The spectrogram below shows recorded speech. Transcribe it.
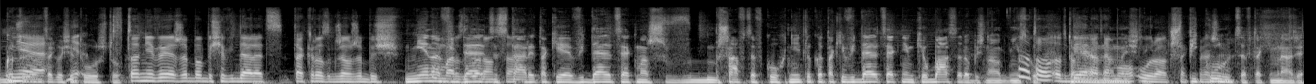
gotującego się nie, tłuszczu. to nie wierzę, bo by się widelec tak rozgrzał, żebyś Nie na widelce, stary, takie widelce, jak masz w szafce w kuchni, tylko takie widelce, jak nie wiem, kiełbasę robisz na ognisku. No to odbiera na temu urok w Szpikulce w takim razie.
